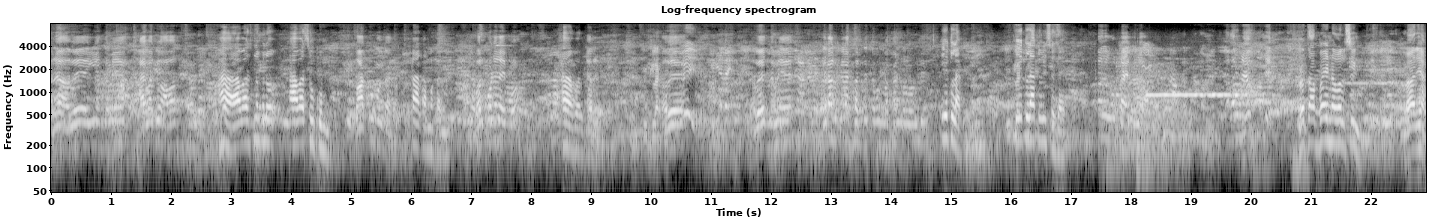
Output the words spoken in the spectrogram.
અને હવે અહીંયા તમે આવ્યા છો આવાસ? હા આવાસનો પેલો આવાસ હુકમ. પાકું મકાન? પાકા મકાન. વર્ક ઓર્ડર આપ્યો? હા બરાબર હવે હવે તમે કેટલા રૂપિયા ખર્ચે તમને મકાન છે? એક લાખ. એક લાખ વીસ હજાર. પ્રતાપભાઈ નવલસિંહ બારિયા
